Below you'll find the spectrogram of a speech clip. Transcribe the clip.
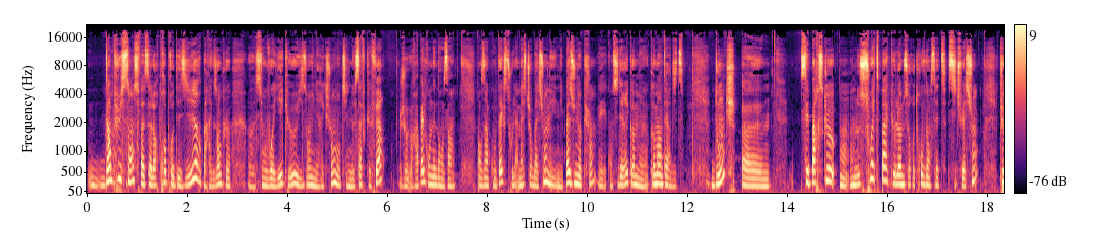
d'impuissance face à leurs propres désirs. Par exemple, euh, si on voyait qu'ils ont une érection dont ils ne savent que faire. Je rappelle qu'on est dans un, dans un contexte où la masturbation n'est pas une option et est considérée comme, euh, comme interdite. Donc, euh, c'est parce que on, ne souhaite pas que l'homme se retrouve dans cette situation que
